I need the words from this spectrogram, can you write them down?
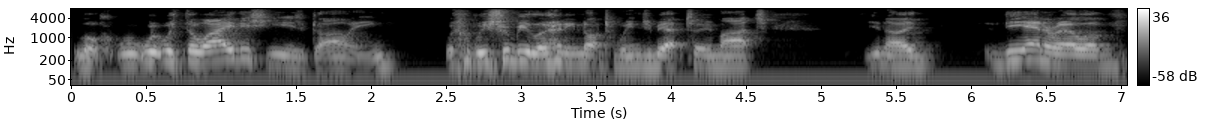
look, with the way this year's going, we should be learning not to whinge about too much. You know, the NRL of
